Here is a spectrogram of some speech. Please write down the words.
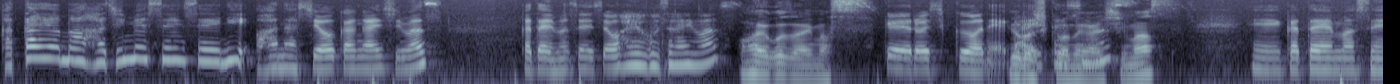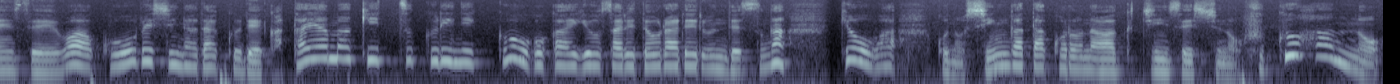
片山はじめ先生にお話をお伺いします。片山先生おはようございます。おはようございます。よろしくお願いいたします。よろしくお願いしますえー、片山先生は神戸市灘区で片山キッズクリニックをご開業されておられるんですが今日はこの新型コロナワクチン接種の副反応、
